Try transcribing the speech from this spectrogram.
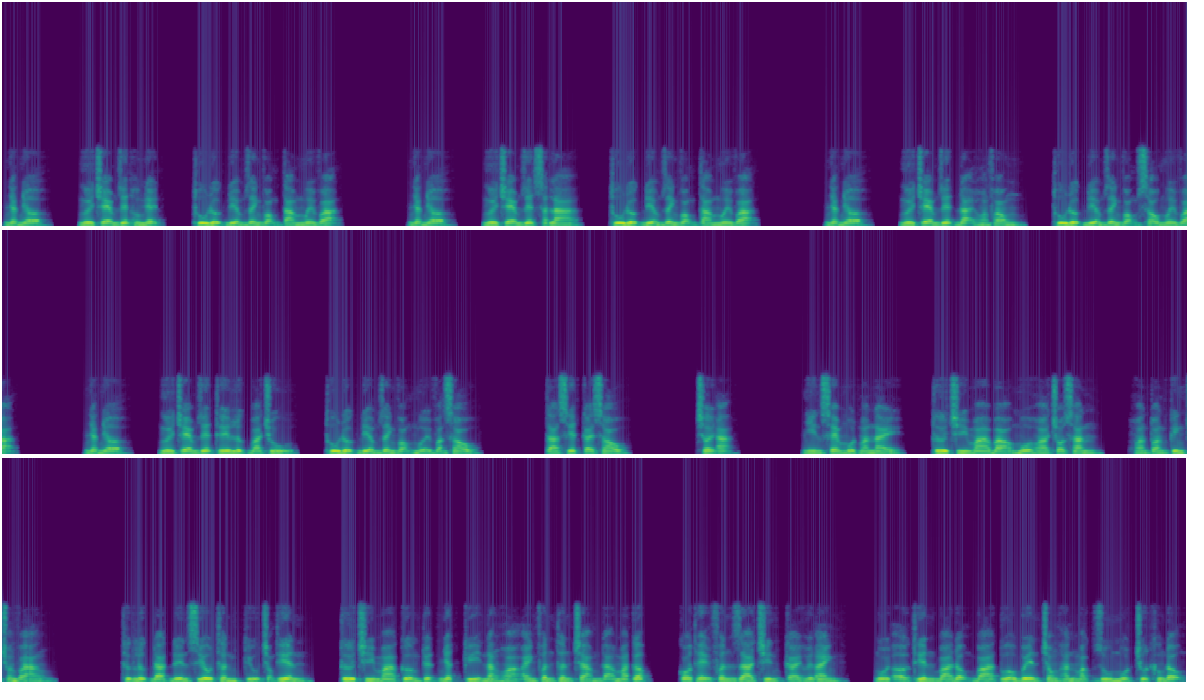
Nhắc nhở người chém giết hồng nện, thu được điểm danh vọng tám mươi vạn. Nhắc nhở người chém giết sắt lá thu được điểm danh vọng tám mươi vạn. Nhắc nhở ngươi chém giết đại hoàng phong thu được điểm danh vọng sáu mươi vạn. Nhắc nhở ngươi chém giết thế lực bá chủ thu được điểm danh vọng mười vạn sáu. Ta siết cái sáu. Chơi ạ. Nhìn xem một màn này từ trí ma bảo mỗi hòa chó săn hoàn toàn kinh choáng váng thực lực đạt đến siêu thần cựu trọng thiên, từ trí ma cường tuyệt nhất kỹ năng hỏa ảnh phân thân chạm đã mắc cấp, có thể phân ra chín cái huyết ảnh, ngồi ở thiên bá động bá tua bên trong hắn mặc dù một chút không động,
